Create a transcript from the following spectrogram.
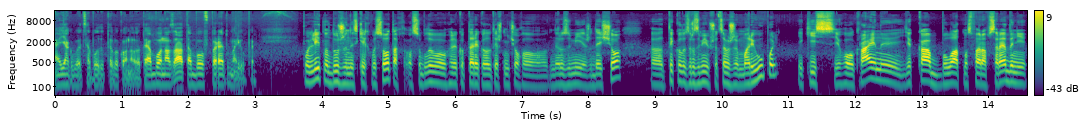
Е, Як ви це будете виконувати? Або назад, або вперед в Маріуполь. Політ на дуже низьких висотах, особливо в гелікоптері, коли ти ж нічого не розумієш, де що. Е, Ти коли зрозумів, що це вже Маріуполь, якісь його окраїни, яка була атмосфера всередині?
